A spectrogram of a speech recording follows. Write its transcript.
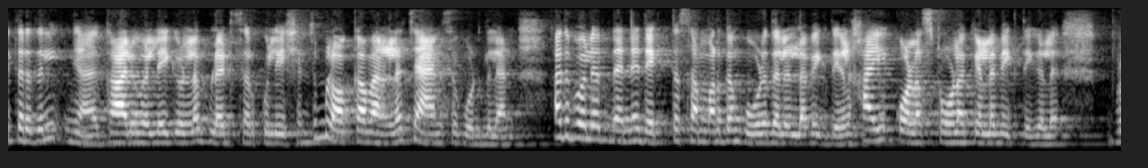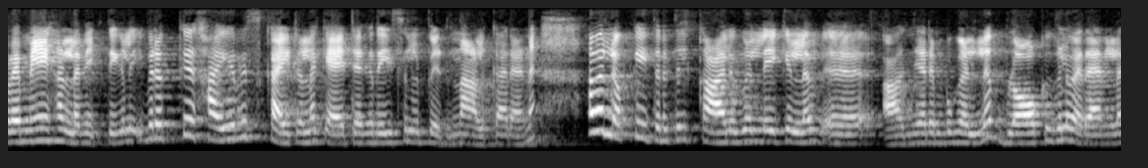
ഇത്തരത്തിൽ കാലുകളിലേക്കുള്ള ബ്ലഡ് സർക്കുലേഷൻസ് ബ്ലോക്ക് ആവാനുള്ള ചാൻസ് കൂടുതലാണ്. അതുപോലെ തന്നെ രക്തസമ്മർദ്ദം കൂടുതലുള്ള വ്യക്തികൾ ഹൈ കൊളസ്ട്രോൾ ഒക്കെ ഉള്ള വ്യക്തികൾ പ്രമേഹമുള്ള വ്യക്തികൾ ഇവരൊക്കെ ഹൈ റിസ്ക് ആയിട്ടുള്ള കാറ്റഗറീസിൽ പെടുന്ന ആൾക്കാരാണ്. അവരിലൊക്കെ ഇത്തരത്തിൽ കാലുകളിലേക്കുള്ള ഞരമ്പുകളിൽ ബ്ലോക്കുകൾ വരാനുള്ള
